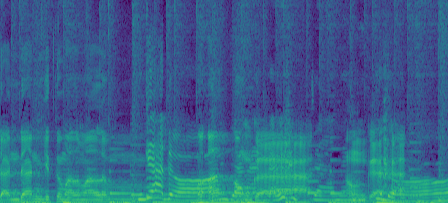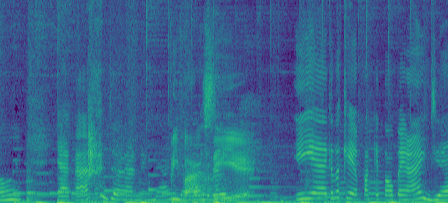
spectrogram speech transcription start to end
Dandan gitu malam-malam. Enggak dong. Oh, ah? Oh, jangan, enggak. Jangan, jangan Oh, gitu enggak. dong. Ya kan, jangan yang dandan. Privasi ya. Iya, kita kayak pakai topeng aja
